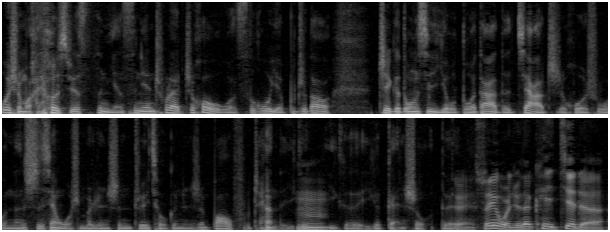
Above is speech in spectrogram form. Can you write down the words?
为什么还要学四年？四年出来之后，我似乎也不知道这个东西有多大的价值，或者说能实现我什么人生追求跟人生抱负这样的一个一个一个感受。对对，所以我觉得可以借着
